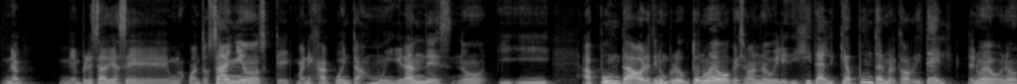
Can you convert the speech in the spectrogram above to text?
una empresa de hace unos cuantos años, que maneja cuentas muy grandes, ¿no? Y, apunta, ahora tiene un producto nuevo que se llama Nobilis Digital, que apunta al mercado retail, de nuevo, ¿no?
